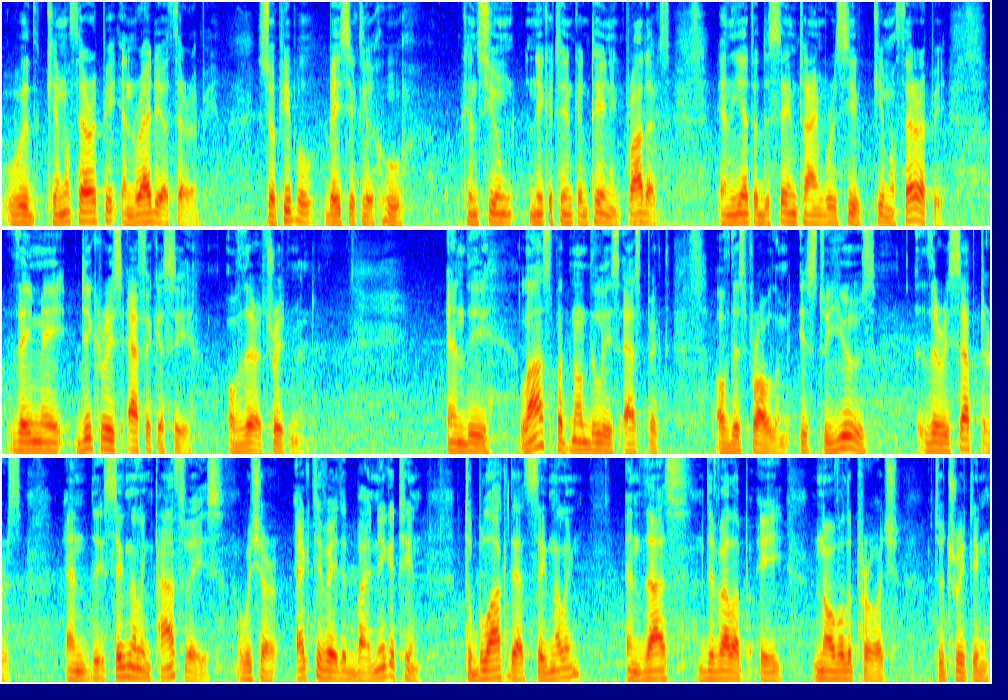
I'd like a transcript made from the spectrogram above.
with chemotherapy and radiotherapy. So people basically who consume nicotine-containing products and yet at the same time receive chemotherapy, they may decrease efficacy of their treatment. And the last but not the least aspect of this problem is to use the receptors and the signaling pathways which are activated by nicotine to block that signaling and thus develop a novel approach to treating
